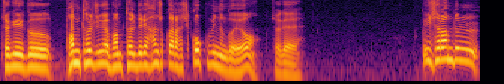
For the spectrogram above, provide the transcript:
저기 그 범털 중에 범털들이 한 숟가락씩 꽂고 있는 거예요. 저게 그이 사람들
